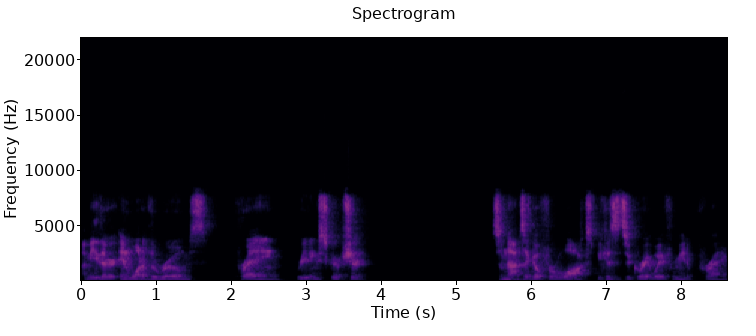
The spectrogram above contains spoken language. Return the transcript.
I'm either in one of the rooms praying, reading scripture. Sometimes I go for walks because it's a great way for me to pray.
